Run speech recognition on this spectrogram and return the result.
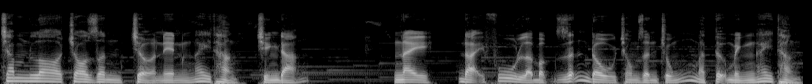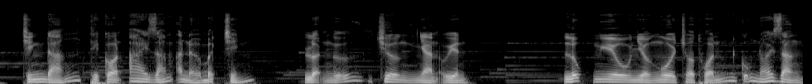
chăm lo cho dân trở nên ngay thẳng, chính đáng. Này, đại phu là bậc dẫn đầu trong dân chúng mà tự mình ngay thẳng, chính đáng thì còn ai dám ăn ở bất chính. Luận ngữ Trương Nhàn Uyên Lúc Nghiêu nhường ngồi cho Thuấn cũng nói rằng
